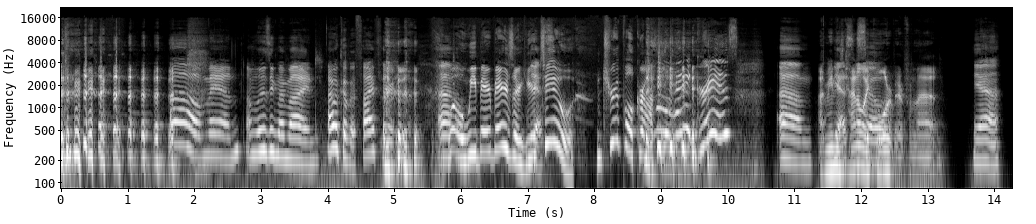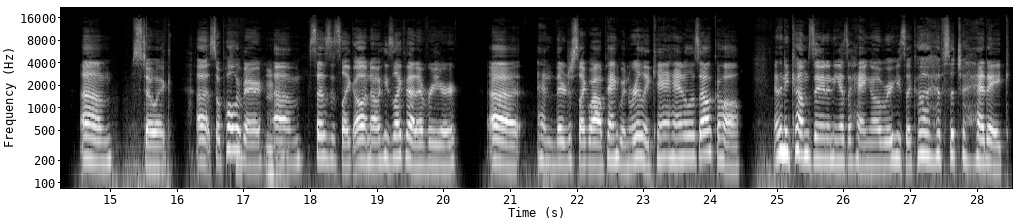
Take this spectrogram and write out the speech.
oh man, I'm losing my mind. I woke up at five thirty. Whoa, we Bare Bears are here yes. too. Triple cross. oh, hey, Grizz. Um, I mean, Yes, he's kind of like polar bear from that. yeah. Um, stoic. Uh, so polar bear um says it's like, oh no, he's like that every year. Uh, and they're just like, wow, penguin really can't handle his alcohol. And then he comes in and he has a hangover. He's like, oh, I have such a headache.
